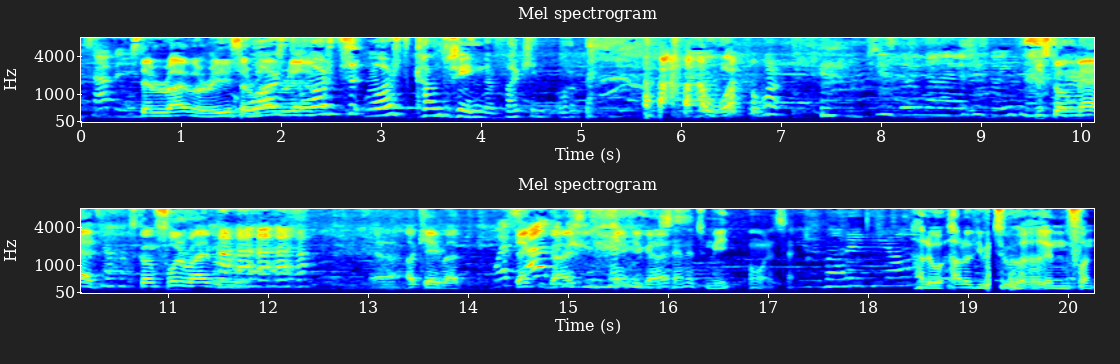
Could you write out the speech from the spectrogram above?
What's happening? Is there a rivalry? There a worst, rivalry? worst, worst country in the fucking world. what? What? She's going on a. She's going. She's going mad. She's going full rivalry. Yeah. Okay, but What's thank you guys. Thank you guys. Send it to me. Oh, one sec. Hallo, hallo liebe Zuhörerinnen von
